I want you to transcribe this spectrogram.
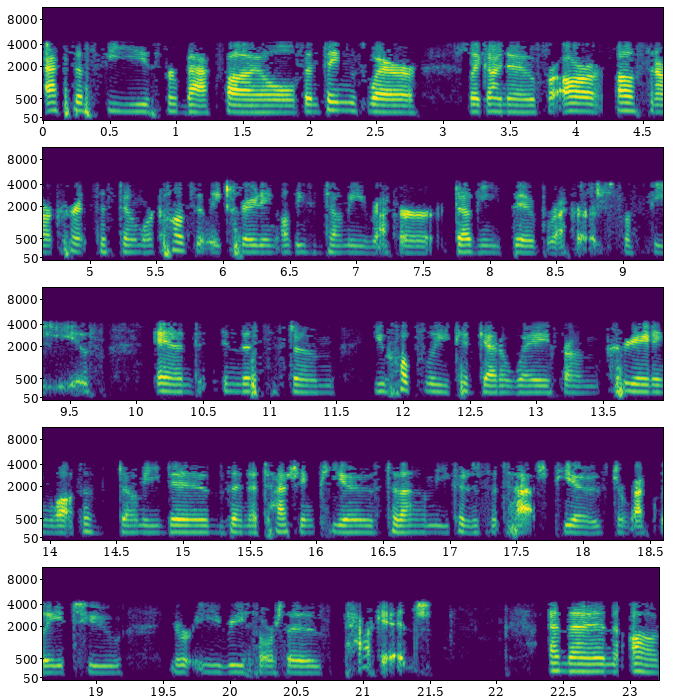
access fees for back files and things where like I know for our us in our current system, we're constantly creating all these dummy record, dummy bib records for fees. And in this system, you hopefully could get away from creating lots of dummy bibs and attaching POs to them. You could just attach POs directly to your e-resources package. And then uh,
